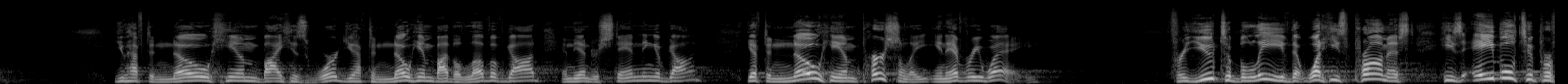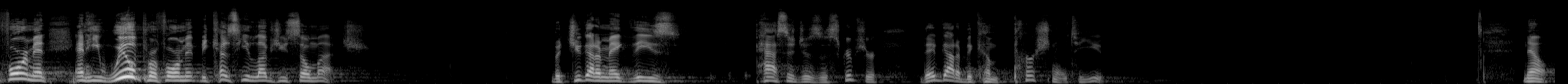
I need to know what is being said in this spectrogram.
You have to know Him by His Word. You have to know Him by the love of God and the understanding of God. You have to know Him personally in every way for you to believe that what He's promised, He's able to perform it, and He will perform it because He loves you so much. But you got to make these passages of Scripture, they've got to become personal to you. Now,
